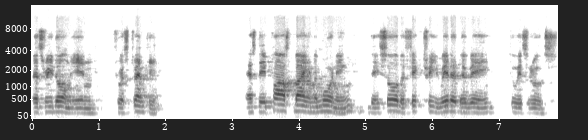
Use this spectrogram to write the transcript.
Let's read on in verse 20. As they passed by in the morning, they saw the fig tree withered away to its roots.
